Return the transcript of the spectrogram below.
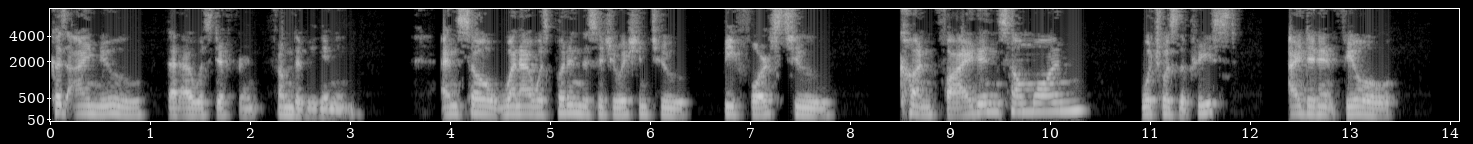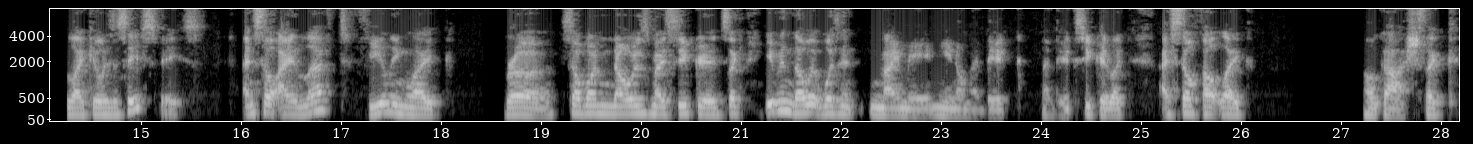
because I knew that I was different from the beginning. And so when I was put in the situation to be forced to confide in someone, which was the priest, I didn't feel like it was a safe space. And so I left feeling like, bruh, someone knows my secrets. Like, even though it wasn't my main, you know, my big, my big secret, like, I still felt like, oh gosh, like,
